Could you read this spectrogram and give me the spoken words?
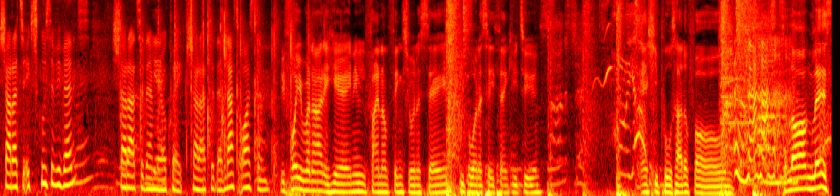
shout out to exclusive events. Shout out to them real quick. Shout out to them. That's awesome. Before you run out of here, any final things you want to say? People want to say thank you to you. And she pulls out the phone. it's a long list.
